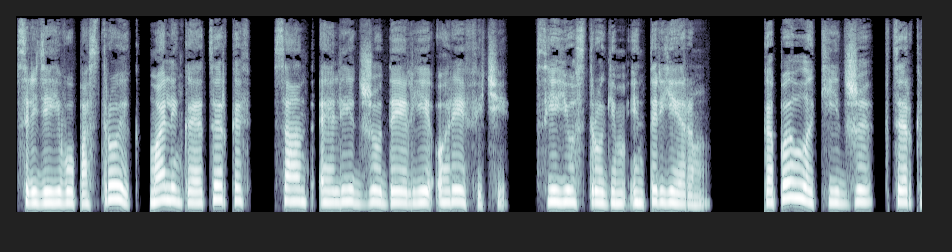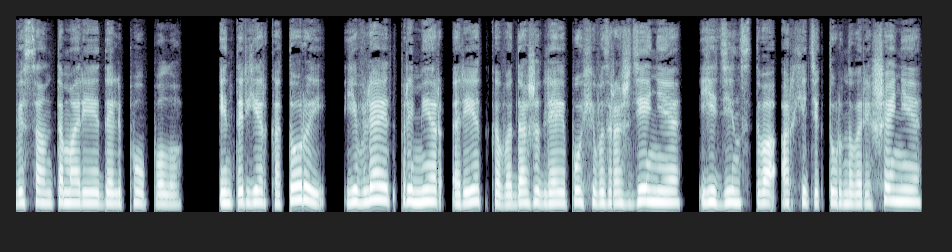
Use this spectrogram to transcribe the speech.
Среди его построек маленькая церковь Сант-Элиджо дельи Орефичи с ее строгим интерьером, капелла Киджи в церкви Санта-Мария-дель-Пополо, интерьер которой являет пример редкого даже для эпохи Возрождения единства архитектурного решения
